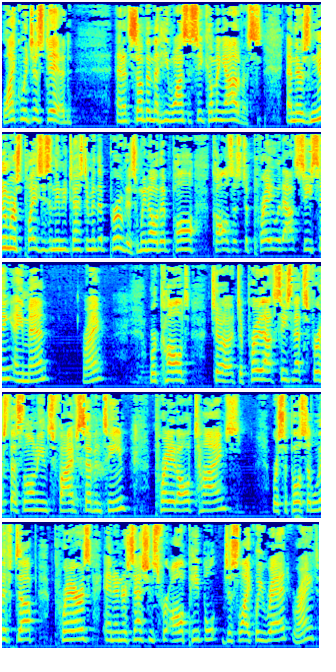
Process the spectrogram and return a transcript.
like we just did, and it's something that he wants to see coming out of us. And there's numerous places in the New Testament that prove this. We know that Paul calls us to pray without ceasing. Amen. Right? We're called to, to pray without ceasing. That's 1 Thessalonians 5.17. Pray at all times. We're supposed to lift up prayers and intercessions for all people, just like we read, right?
